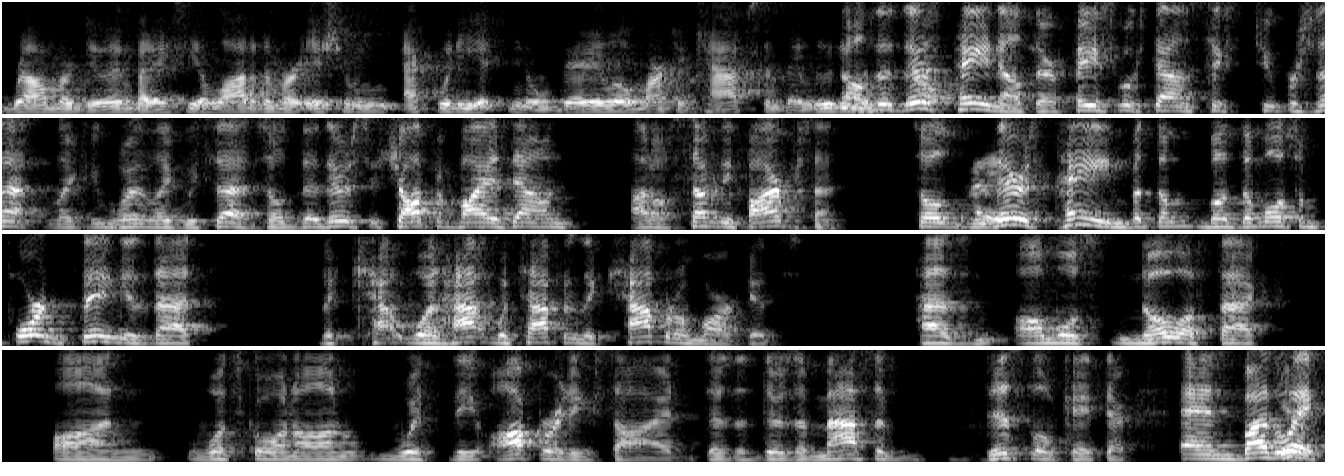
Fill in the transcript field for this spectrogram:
realm are doing, but I see a lot of them are issuing equity at you know very low market caps and diluting. No, there's pain out there. Facebook's down 62 percent, like like we said. So there's Shopify is down, I don't know, 75 percent. So right. there's pain, but the but the most important thing is that the cat what ha- what's happening in the capital markets has almost no effect on what's going on with the operating side. There's a there's a massive dislocate there. And by the yeah. way,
